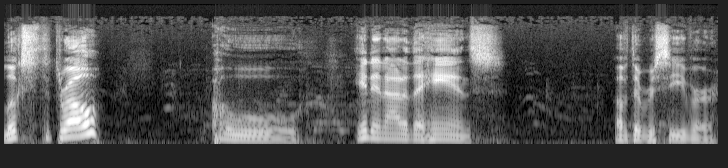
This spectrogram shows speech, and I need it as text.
looks to throw. Oh, in and out of the hands of the receiver.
